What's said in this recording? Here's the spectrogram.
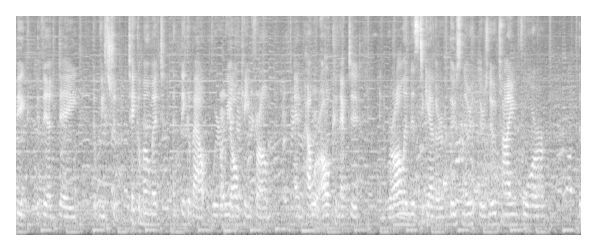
big event day that we should take a moment and think about where we all came from and how we're all connected and we're all in this together. There's no, there's no time for the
